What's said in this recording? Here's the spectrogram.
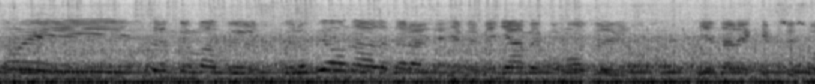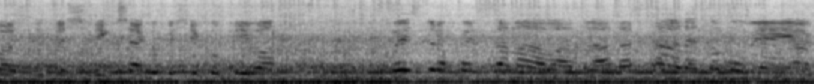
No i zęby mamy już wyrobione, ale na razie nie wymieniamy, bo może już w niedalekiej przyszłości coś większego by się kupiło. Bo jest trochę za mała dla nas, ale to mówię, jak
